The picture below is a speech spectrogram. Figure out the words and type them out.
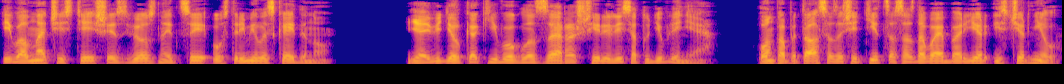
и волна чистейшей звездной ци устремилась к Эйдену. Я видел, как его глаза расширились от удивления. Он попытался защититься, создавая барьер из чернил,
